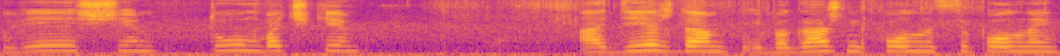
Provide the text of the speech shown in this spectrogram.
вещи, тумбочки, одежда и багажник полностью полный.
